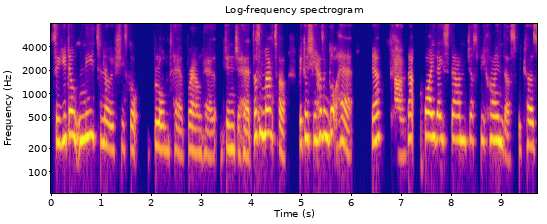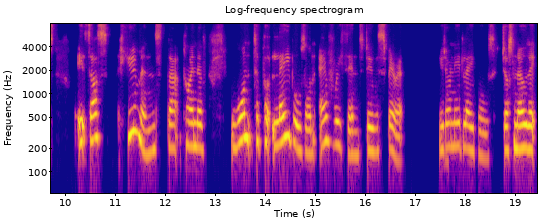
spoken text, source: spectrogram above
So you don't need to know if she's got blonde hair, brown hair, ginger hair. It doesn't matter because she hasn't got hair. Yeah. No. That's why they stand just behind us because it's us humans that kind of want to put labels on everything to do with spirit. You don't need labels. Just know that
